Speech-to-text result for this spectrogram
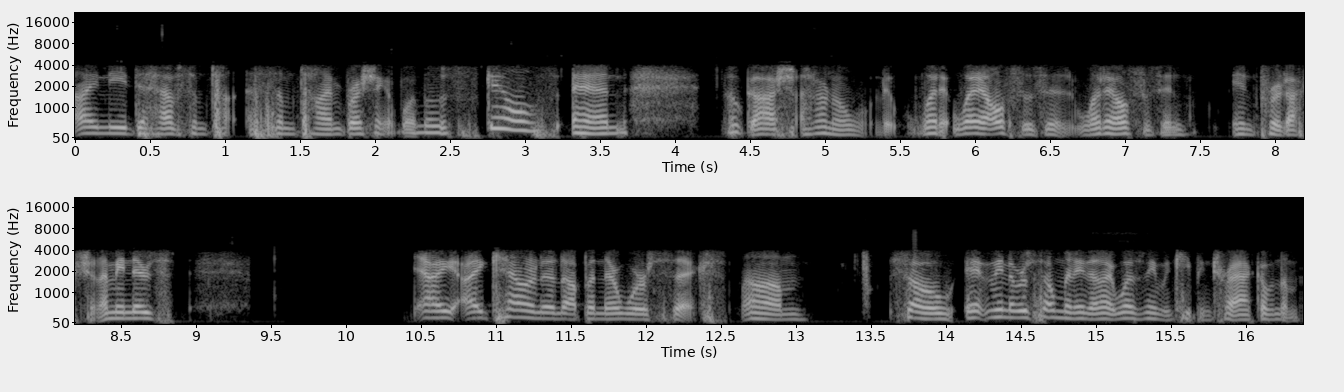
I need to have some t- some time brushing up on those skills and oh gosh, I don't know what what else is in, what else is in in production. I mean, there's I I counted it up and there were six. Um so I mean there were so many that I wasn't even keeping track of them.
